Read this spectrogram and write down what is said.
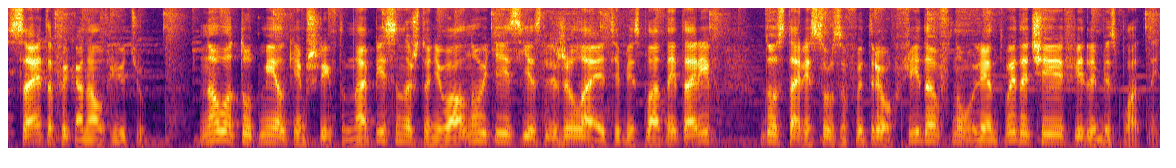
сайтов и каналов YouTube. Но вот тут мелким шрифтом написано, что не волнуйтесь, если желаете бесплатный тариф, до 100 ресурсов и трех фидов, ну, лент выдачи, фидли бесплатный.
